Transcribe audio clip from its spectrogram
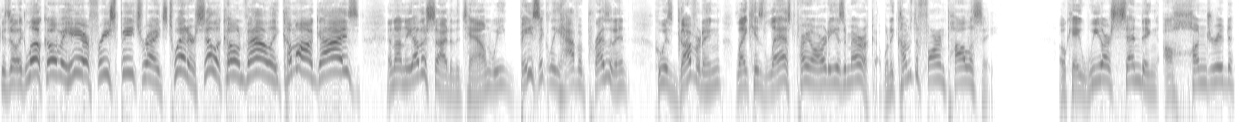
Because they're like, look over here, free speech rights, Twitter, Silicon Valley. Come on, guys. And on the other side of the town, we basically have a president who is governing like his last priority is America. When it comes to foreign policy, okay, we are sending a hundred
